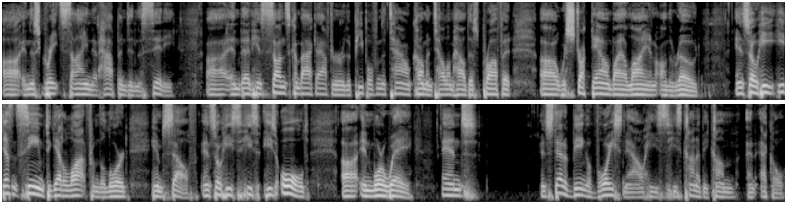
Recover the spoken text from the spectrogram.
uh, in this great sign that happened in the city. Uh, and then his sons come back after, the people from the town come and tell him how this prophet uh, was struck down by a lion on the road. And so he, he doesn't seem to get a lot from the Lord himself. And so he's, he's, he's old uh, in more way. And instead of being a voice now, he's, he's kind of become an echo.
